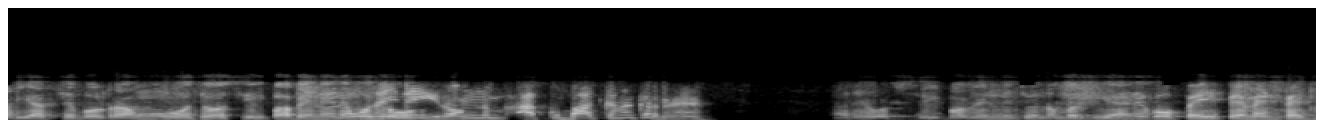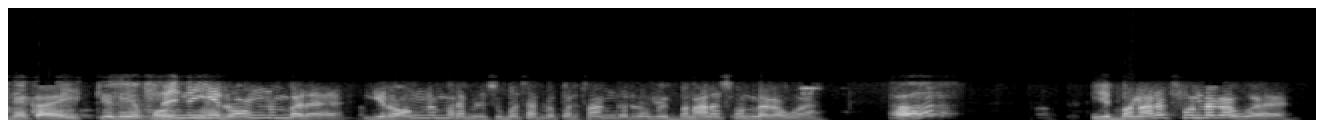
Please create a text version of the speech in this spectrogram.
नडियाद से बोल रहा हूँ वो जो शिल्पा बहन है ना वो नहीं जो नहीं रॉन्ग नंबर आपको बात कहाँ करना है? अरे वो शिल्पा बहन ने जो नंबर दिया है ना वो पे, पेमेंट भेजने का है इसके लिए फ़ोन नहीं नहीं ये रॉन्ग नंबर है। ये रॉन्ग नंबर है मैं सुबह से आप लोग परेशान कर रहा हूँ मैं बनारस फ़ोन लगा हुआ है। हाँ? ये बनारस फ़ोन लगा हुआ है।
